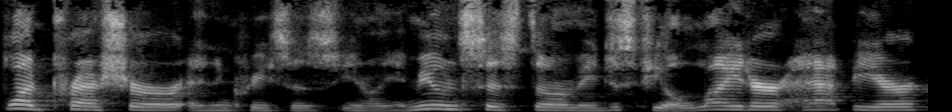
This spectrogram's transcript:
blood pressure and increases, you know, the immune system. You just feel lighter, happier.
